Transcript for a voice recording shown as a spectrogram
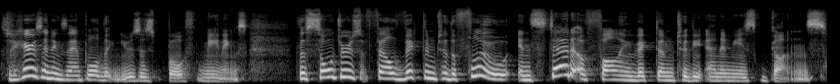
So here's an example that uses both meanings the soldiers fell victim to the flu instead of falling victim to the enemy's guns.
